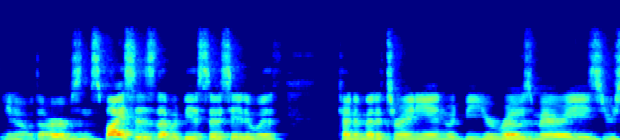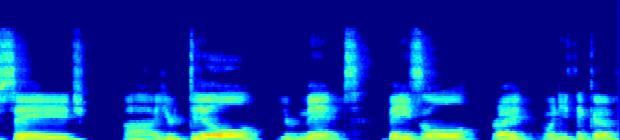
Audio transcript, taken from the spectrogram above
you know, the herbs and spices that would be associated with kind of Mediterranean would be your rosemaries, your sage, uh, your dill, your mint, basil, right? When you think of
